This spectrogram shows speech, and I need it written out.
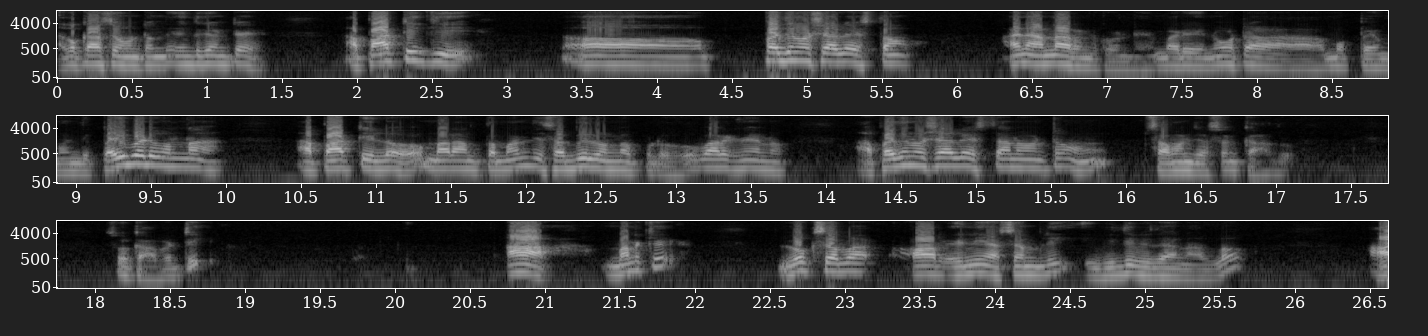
అవకాశం ఉంటుంది. ఎందుకంటే ఆ పార్టీకి పది నిమిషాలు ఇస్తాం అని అన్నారనుకోండి మరి నూట ముప్పై మంది పైబడి ఉన్న ఆ పార్టీలో మరి అంతమంది సభ్యులు ఉన్నప్పుడు వారికి నేను ఆ పది నిమిషాలు ఇస్తాను అంటాం సమంజసం కాదు. సో కాబట్టి ఆ మనకి లోక్సభ ఆర్ ఎనీ అసెంబ్లీ విధి విధానాల్లో ఆ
